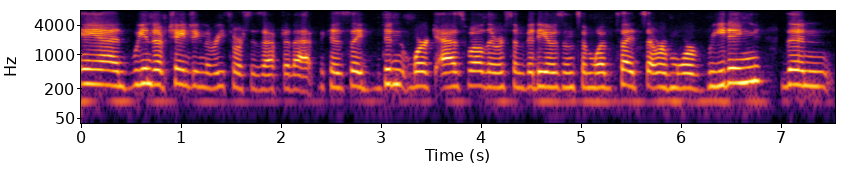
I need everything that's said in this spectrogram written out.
and we ended up changing the resources after that because they didn't work as well. There were some videos and some websites that were more reading than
